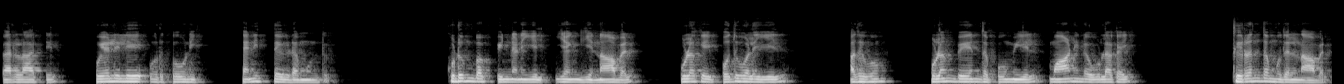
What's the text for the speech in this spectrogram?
வரலாற்றில் புயலிலே ஒரு தோணி தனித்த இடம் உண்டு. குடும்ப பின்னணியில் இயங்கிய நாவல் உலகை பொதுவலையில் அதுவும் புலம்பெயர்ந்த பூமியில் மாநில உலகை திறந்த முதல் நாவல்.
